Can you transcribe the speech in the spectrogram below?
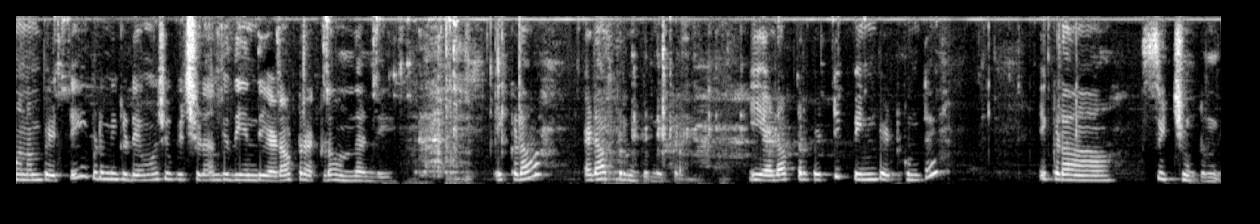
మనం పెట్టి ఇప్పుడు మీకు డెమో చూపించడానికి దీనిది అడాప్టర్ ఎక్కడ ఉందండి? ఇక్కడ అడాప్టర్ ఉంటుంది ఇక్కడ. ఈ అడాప్టర్ పెట్టి పిన్ పెట్టుకుంటే ఇక్కడ స్విచ్ ఉంటుంది.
